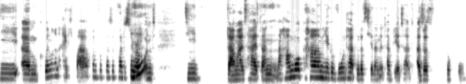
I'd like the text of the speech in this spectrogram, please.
die ähm, Gründerin eigentlich war von Football Supporters Mhm. Europe und die damals halt dann nach Hamburg kam, hier gewohnt hat und das hier dann etabliert hat. Also das Büro,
